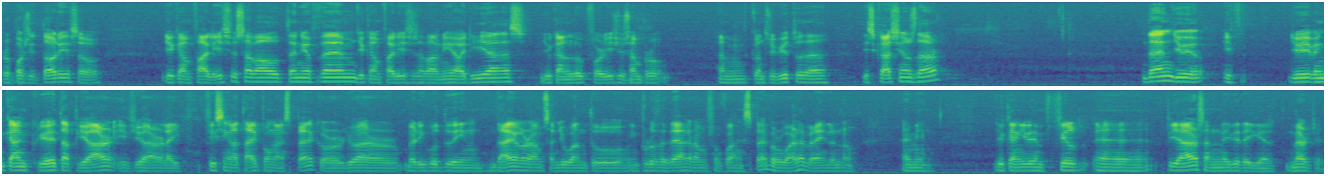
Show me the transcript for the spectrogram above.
repository, so you can file issues about any of them, you can file issues about new ideas, you can look for issues and, and contribute to the discussions there. Then you, if you even can create a PR if you are like fixing a typo on a spec or you are very good doing diagrams and you want to improve the diagrams of one spec or whatever, I don't know. I mean, you can even fill uh, PRs and maybe they get merged.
